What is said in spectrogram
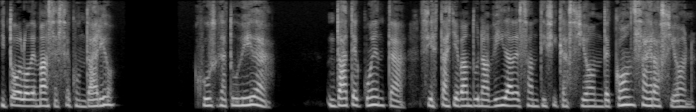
¿Y todo lo demás es secundario? Juzga tu vida. Date cuenta si estás llevando una vida de santificación, de consagración,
